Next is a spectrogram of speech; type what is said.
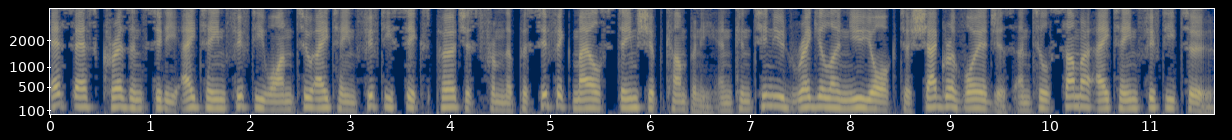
SS Crescent City 1851–1856 purchased from the Pacific Mail Steamship Company and continued regular New York to Chagres voyages until summer 1852.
